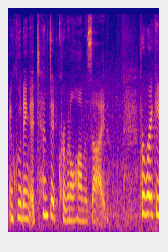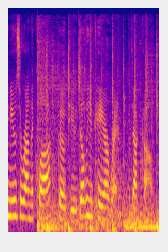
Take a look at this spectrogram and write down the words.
including attempted criminal homicide. For breaking news around the clock, go to WKRN.com.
